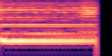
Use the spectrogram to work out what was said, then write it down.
Lynn.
